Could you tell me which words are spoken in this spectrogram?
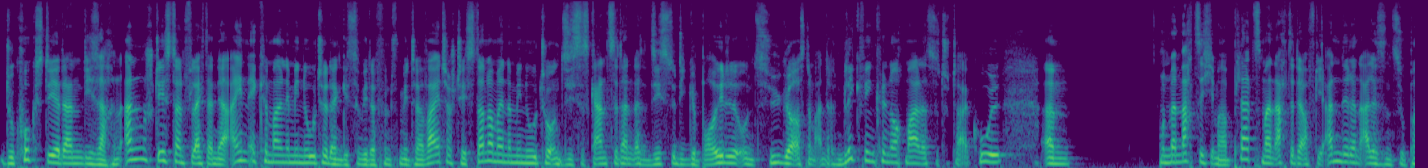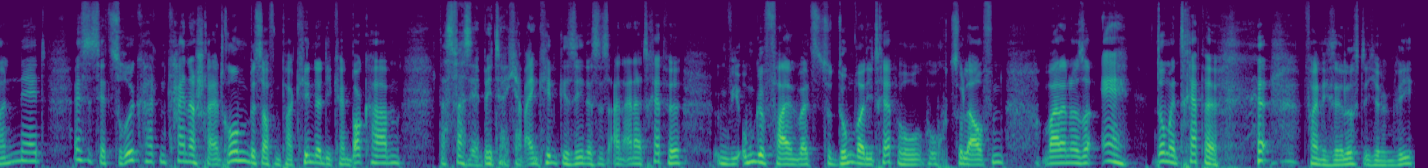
du guckst dir dann die Sachen an, stehst dann vielleicht an der einen Ecke mal eine Minute, dann gehst du wieder fünf Meter weiter, stehst dann nochmal eine Minute und siehst das Ganze dann, dann siehst du die Gebäude und Züge aus einem anderen Blickwinkel nochmal, das ist total cool. Ähm, und man macht sich immer Platz, man achtet auf die anderen, alle sind super nett. Es ist jetzt zurückhaltend, keiner schreit rum, bis auf ein paar Kinder, die keinen Bock haben. Das war sehr bitter. Ich habe ein Kind gesehen, das ist an einer Treppe irgendwie umgefallen, weil es zu dumm war, die Treppe hoch, hoch zu laufen. Und war dann nur so, äh, dumme Treppe. Fand ich sehr lustig irgendwie.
